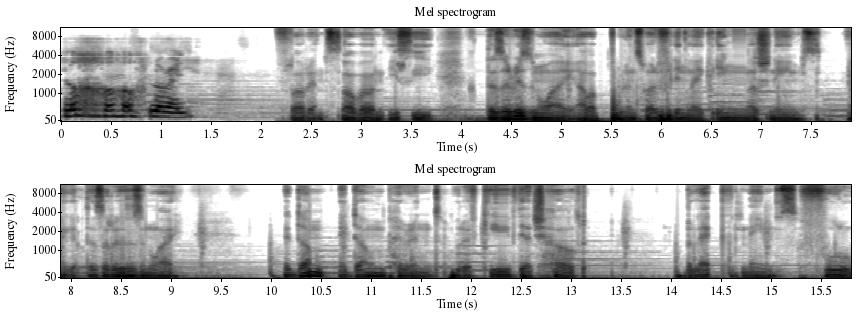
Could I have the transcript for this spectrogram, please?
Flo- Florence. Florence. Oh, well, you see, there's a reason why our parents were feeling like English names. Like, there's a reason why. A dumb, a dumb parent would have gave their child black names, full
